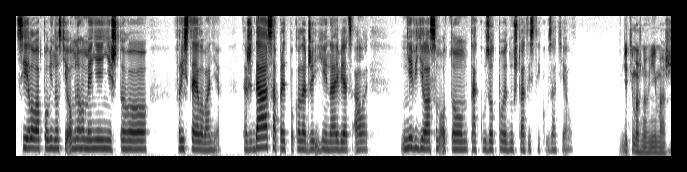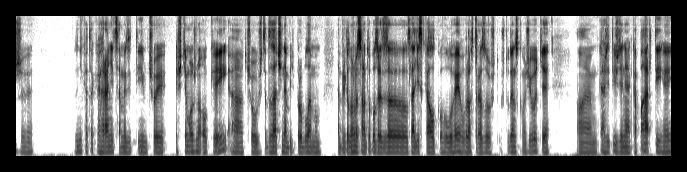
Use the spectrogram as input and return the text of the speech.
cieľov a povinností je o mnoho menej než toho freestylovania. Takže dá sa predpokladať, že ich je najviac, ale nevidela som o tom takú zodpovednú štatistiku zatiaľ. Kde ty možno vnímaš, že vzniká taká hranica medzi tým, čo je ešte možno OK a čo už teda začína byť problémom. Napríklad môžeme sa na to pozrieť z, z hľadiska alkoholu, hej, hovoril teraz o študentskom živote, um, každý týždeň nejaká party, hej,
